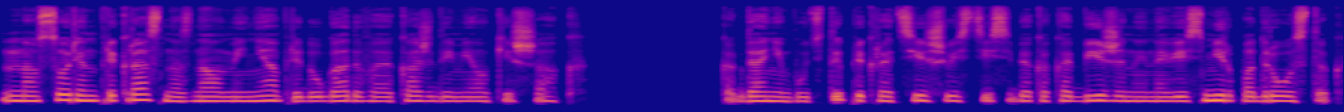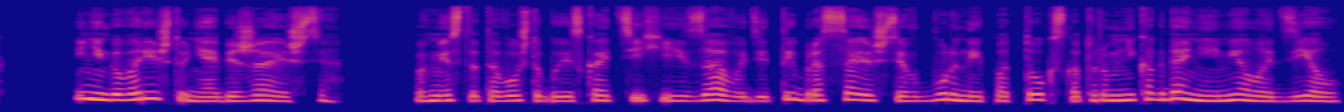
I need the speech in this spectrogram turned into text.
Но Сорин прекрасно знал меня, предугадывая каждый мелкий шаг. Когда-нибудь ты прекратишь вести себя как обиженный на весь мир подросток и не говори, что не обижаешься. Вместо того, чтобы искать тихие заводи, ты бросаешься в бурный поток, с которым никогда не имела дел.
